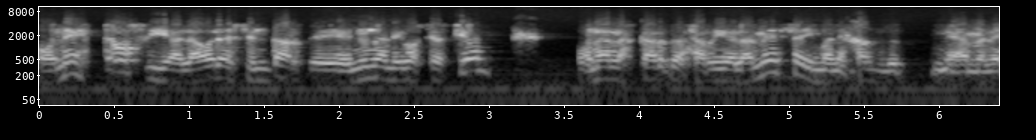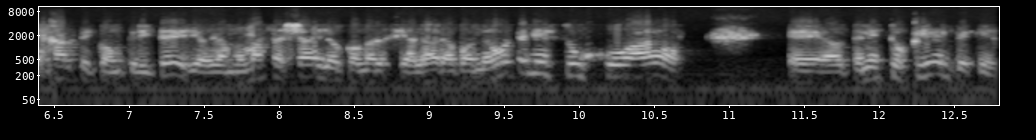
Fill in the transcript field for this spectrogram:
honestos y a la hora de sentarte en una negociación, poner las cartas arriba de la mesa y manejar, manejarte con criterio, digamos, más allá de lo comercial. Ahora, cuando vos tenés un jugador eh, o tenés tus clientes que,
